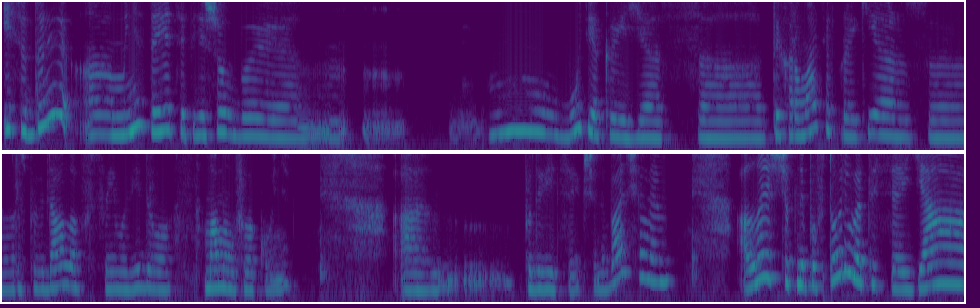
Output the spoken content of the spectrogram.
І сюди, е, мені здається, підійшов би ну, будь-який з е, тих ароматів, про які я розповідала в своєму відео Мама у флаконі. Подивіться, якщо не бачили. Але щоб не повторюватися, я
